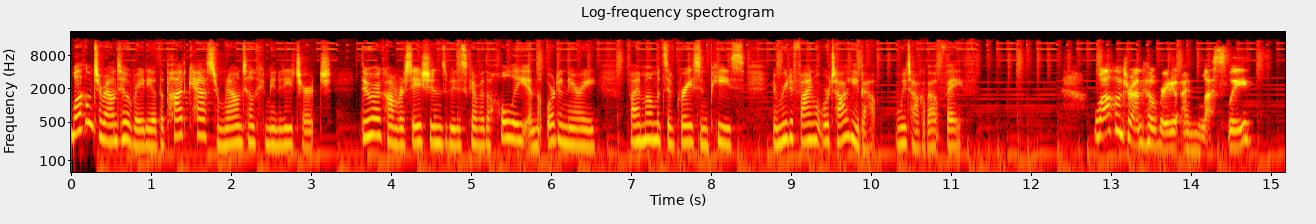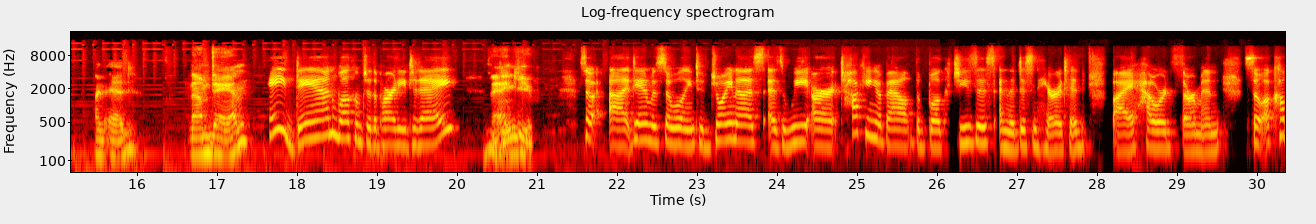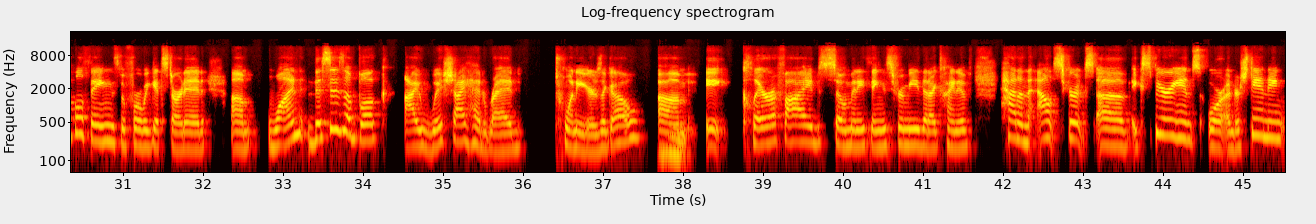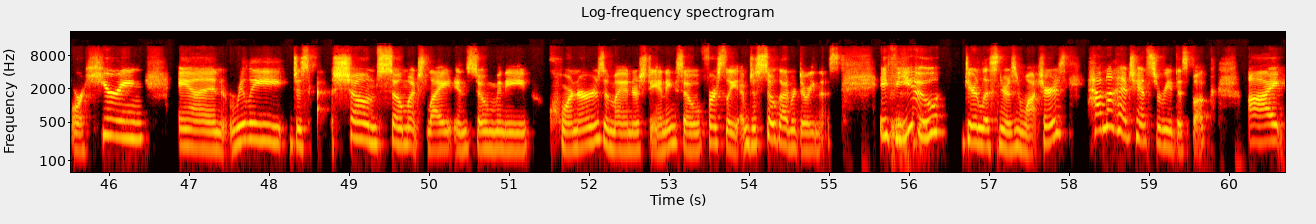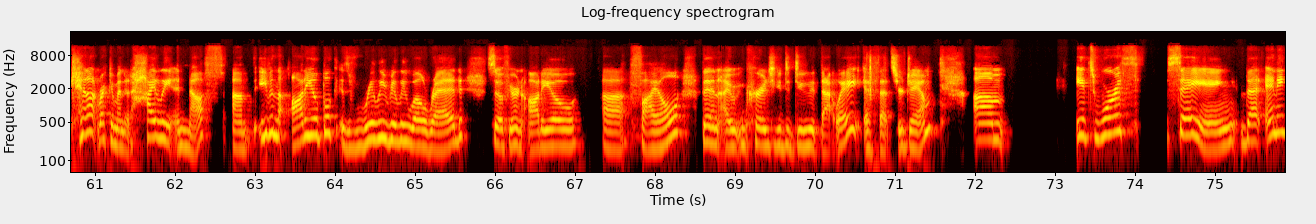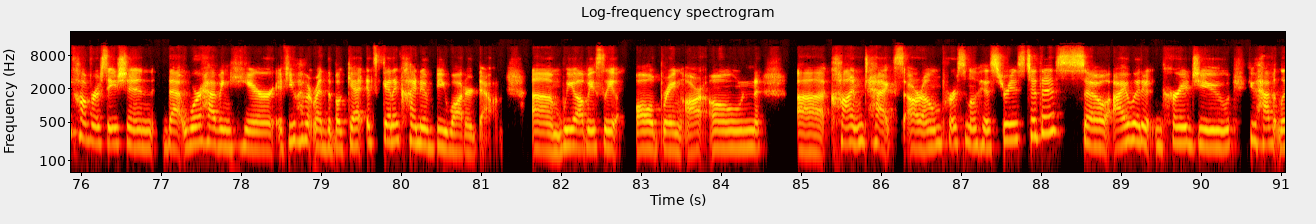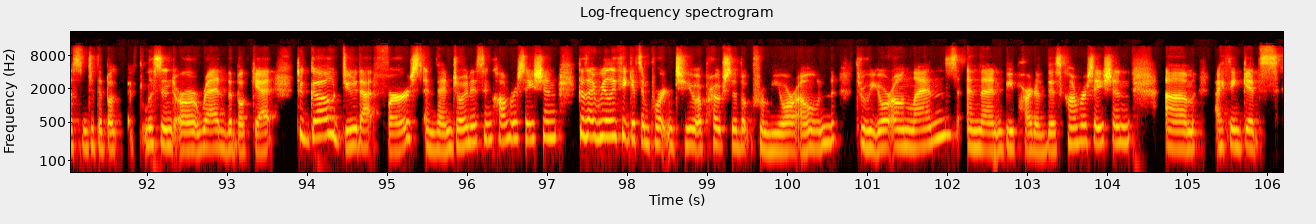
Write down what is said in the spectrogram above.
Welcome to Round Hill Radio, the podcast from Round Hill Community Church. Through our conversations, we discover the holy and the ordinary, find moments of grace and peace, and redefine what we're talking about when we talk about faith. Welcome to Round Hill Radio. I'm Leslie. I'm Ed. And I'm Dan. Hey, Dan. Welcome to the party today. Thank you. So, uh, Dan was so willing to join us as we are talking about the book Jesus and the Disinherited by Howard Thurman. So, a couple things before we get started. Um, one, this is a book I wish I had read 20 years ago. Um, mm-hmm. It clarified so many things for me that I kind of had on the outskirts of experience or understanding or hearing, and really just shone so much light in so many corners of my understanding. So, firstly, I'm just so glad we're doing this. If you, dear listeners and watchers, have not had a chance to read this book, I cannot recommend it highly enough. Um, even the audiobook is really, really well read. So, if you're an audio uh, file, then I encourage you to do it that way if that's your jam. Um, it's worth saying that any conversation that we're having here, if you haven't read the book yet, it's going to kind of be watered down. Um, we obviously all bring our own uh, context, our own personal histories to this. So I would encourage you, if you haven't listened to the book, listened or read the book yet, to go do that first and then join us in conversation. Because I really think it's important to approach the book from your own, through your own lens, and then be part of this conversation. Um, I think it's,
